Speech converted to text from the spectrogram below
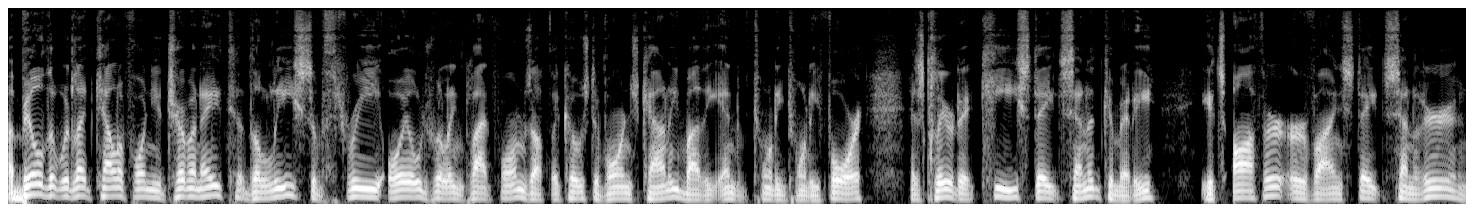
A bill that would let California terminate the lease of three oil drilling platforms off the coast of Orange County by the end of 2024 has cleared a key state Senate committee. Its author, Irvine State Senator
